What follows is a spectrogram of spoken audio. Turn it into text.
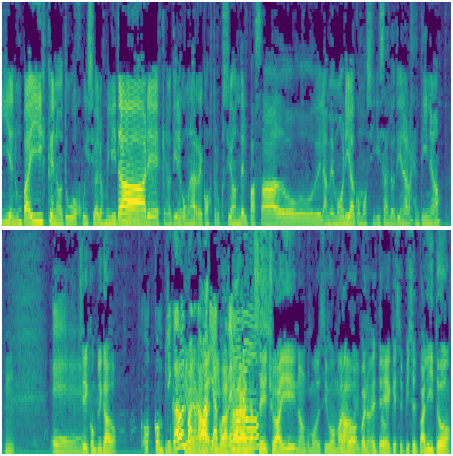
Y en un país que no tuvo juicio a los militares, que no tiene como una reconstrucción del pasado de la memoria como si quizás lo tiene Argentina. Mm. Eh, Sí, complicado. Co- complicado el panorama va- y va a estar al acordémonos acecho ahí, ¿no? Como decís vos, Marco, No, y bueno, esto- de que se pise el palito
